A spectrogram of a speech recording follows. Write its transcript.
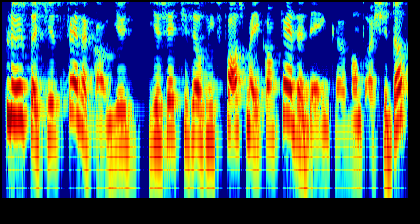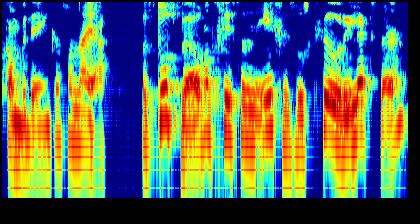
Plus dat je het verder kan. Je, je zet jezelf niet vast, maar je kan verder denken. Want als je dat kan bedenken, van nou ja, het klopt wel. Want gisteren en eergisteren was ik veel relaxter.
